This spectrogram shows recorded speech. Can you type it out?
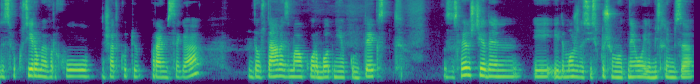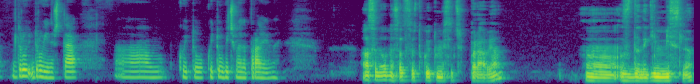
да се фокусираме върху нещата, които правим сега, да оставаме за малко работния контекст за следващия ден и, и да може да се изключваме от него и да мислим за други, други неща, а, които, които обичаме да правим. Аз едно от нещата, също, които мисля, че правя, а, за да не ги мисля,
